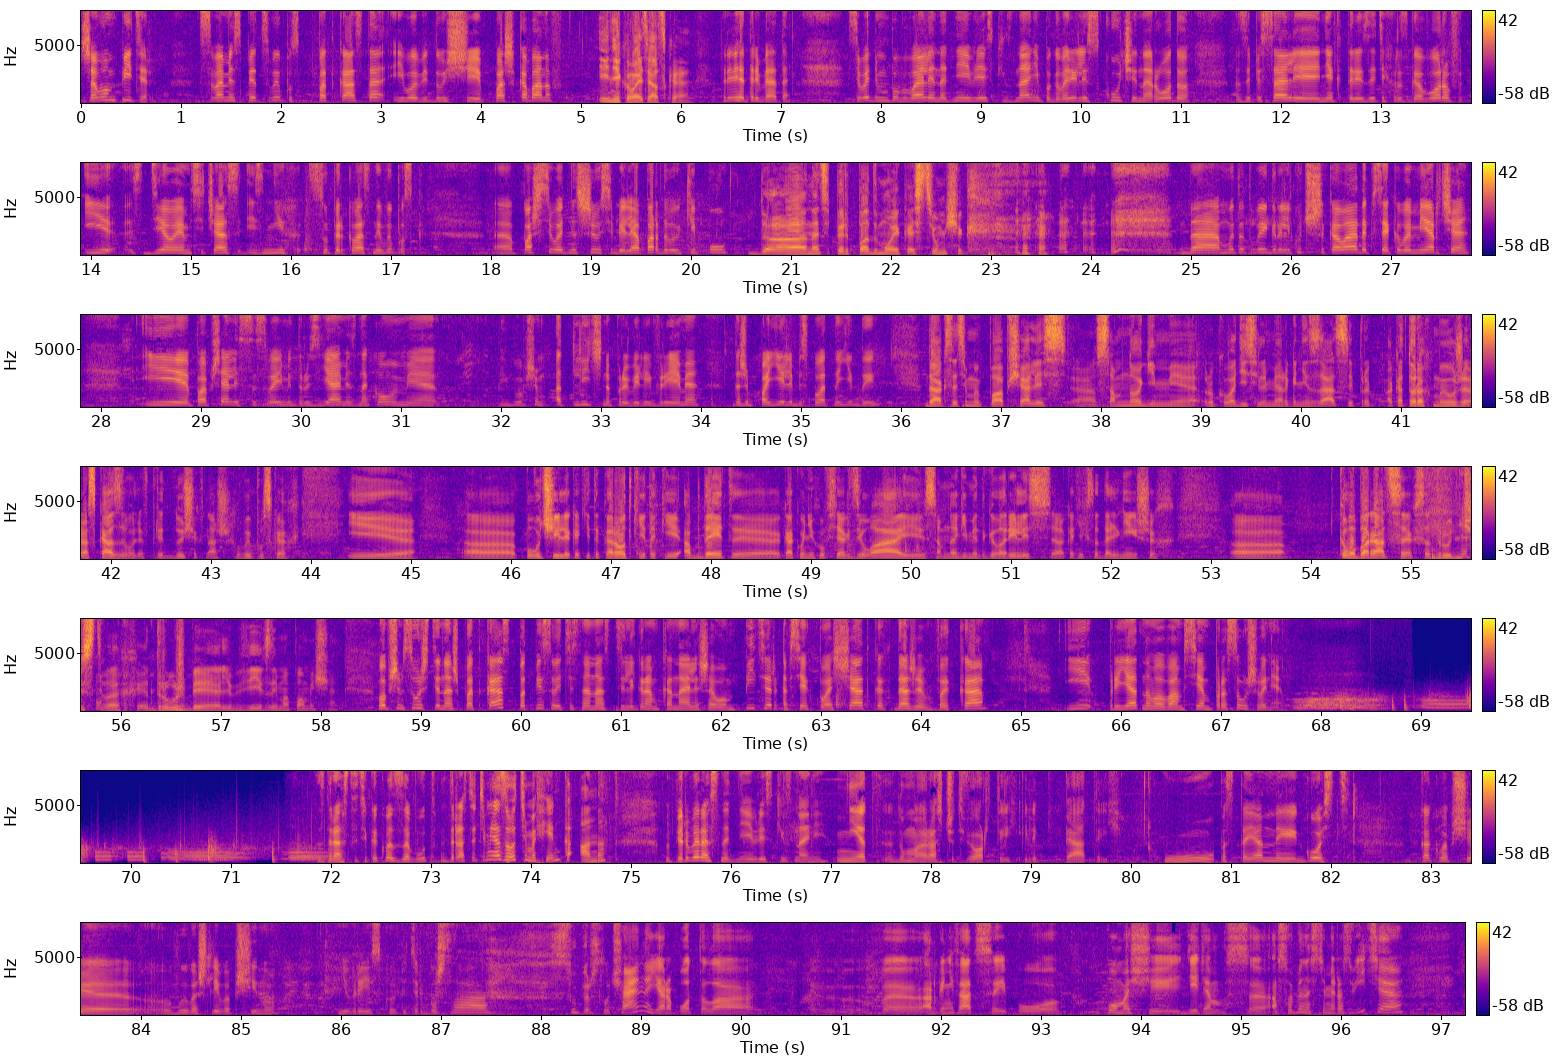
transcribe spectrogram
Шалом, Питер! С вами спецвыпуск подкаста, его ведущие Паша Кабанов и Николай Тяцкая. Привет, ребята! Сегодня мы побывали на Дне еврейских знаний, поговорили с кучей народу, записали некоторые из этих разговоров и сделаем сейчас из них супер классный выпуск. Э, Паша сегодня сшил себе леопардовую кипу. Да, она теперь под мой костюмчик. Да, мы тут выиграли кучу шоколадок, всякого мерча и пообщались со своими друзьями, знакомыми. В общем, отлично провели время, даже поели бесплатной еды. Да, кстати, мы пообщались э, со многими руководителями организаций, о которых мы уже рассказывали в предыдущих наших выпусках. И э, получили какие-то короткие такие апдейты, как у них у всех дела, и со многими договорились о каких-то дальнейших э, коллаборациях, сотрудничествах, дружбе, любви, взаимопомощи. В общем, слушайте наш подкаст, подписывайтесь на нас в телеграм-канале Шалом Питер, на всех площадках, даже в ВК. И приятного вам всем прослушивания. Здравствуйте, как вас зовут? Здравствуйте, меня зовут Тимофеенко Анна. Вы первый раз на Дне еврейских знаний? Нет, думаю, раз четвертый или пятый. У, постоянный гость. Как вообще вы вошли в общину еврейскую Петербург? Пошла супер случайно. Я работала в организации по помощи детям с особенностями развития.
